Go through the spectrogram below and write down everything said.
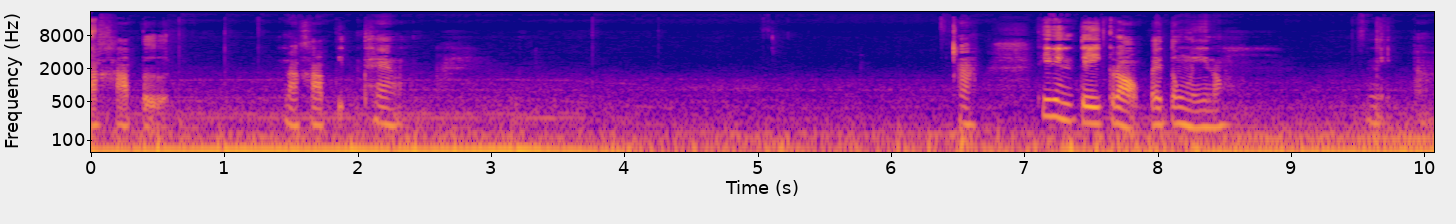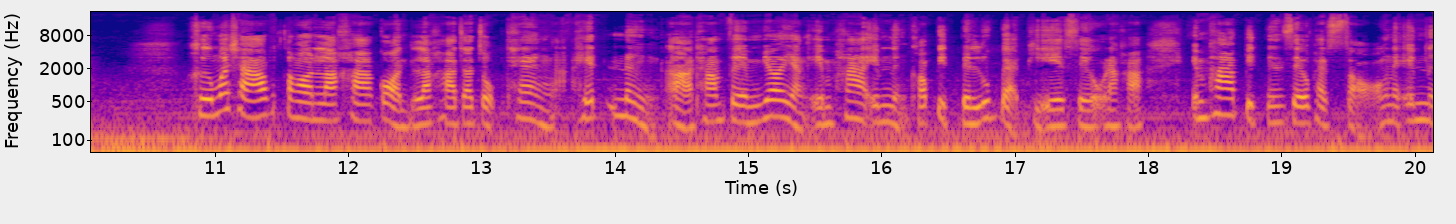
ราคาเปิด ราคาปิดแท่งที่นินตีกรอบไปตรงนี้เนาะ คือเมื่อเช้าตอนราคาก่อนราคาจะจบแท่งอะ H1 อ่าทำเฟรมย่อยอย่าง M5 M1 เขาปิดเป็นรูปแบบ PA เซลนะคะ M5 ปิดเป็นเซลล์แพทสองใน M1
